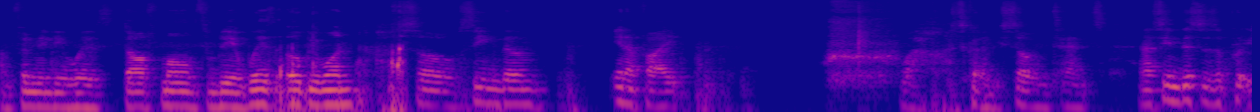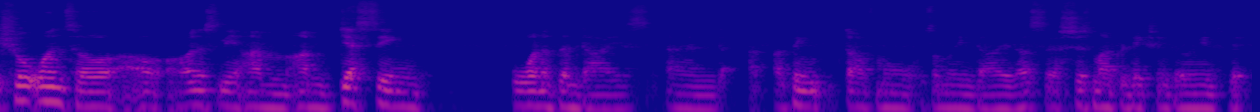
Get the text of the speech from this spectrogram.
I'm familiar with Darth Maul. I'm familiar with Obi Wan. So seeing them in a fight, wow, it's gonna be so intense. And I've seen this is a pretty short one, so I'll, honestly, I'm I'm guessing one of them dies, and I think Darth Maul or something dies. That's that's just my prediction going into it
